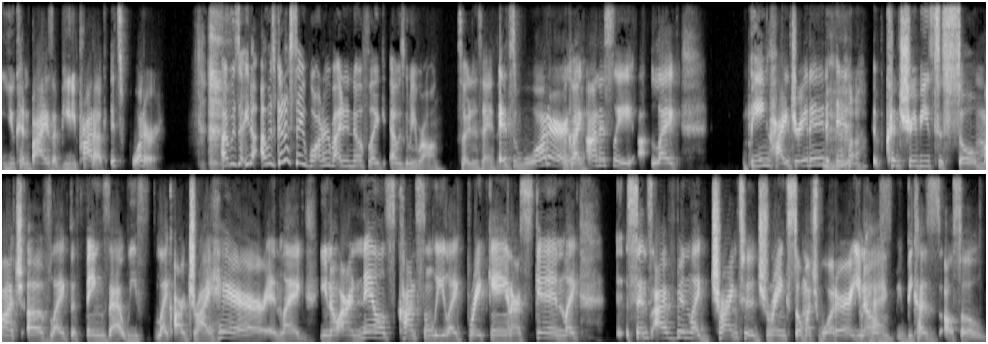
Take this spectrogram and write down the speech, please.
you can buy as a beauty product. It's water. I was, you know, I was gonna say water, but I didn't know if like I was gonna be wrong. So I didn't say anything. It's water. Okay. Like honestly, uh, like being hydrated it contributes to so much of like the things that we like our dry hair and like you know our nails constantly like breaking and our skin like since I've been like trying to drink so much water, you know, okay. because also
